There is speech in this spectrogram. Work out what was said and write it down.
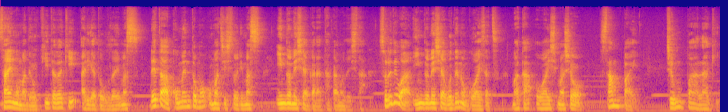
最後までお聴きいただきありがとうございます。レターコメントもお待ちしております。インドネシアから高野でした。それではインドネシア語でのご挨拶またお会いしましょう。参拝ジュンパーラギ。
